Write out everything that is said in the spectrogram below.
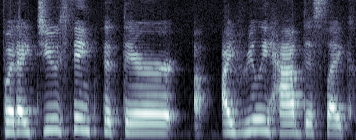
but I do think that there, I really have this like,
